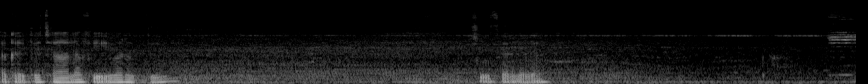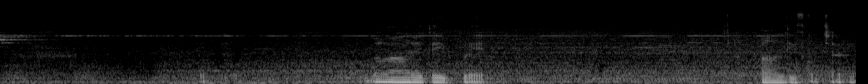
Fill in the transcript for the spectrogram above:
నాకైతే చాలా ఫీవర్ ఉంది. చూశారు కదా. వారైతే ఇప్పుడే పాలు తీసుకొచ్చారు.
